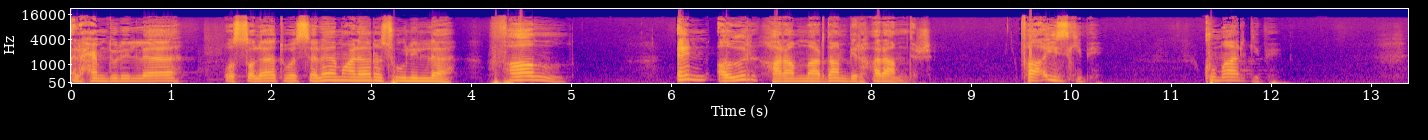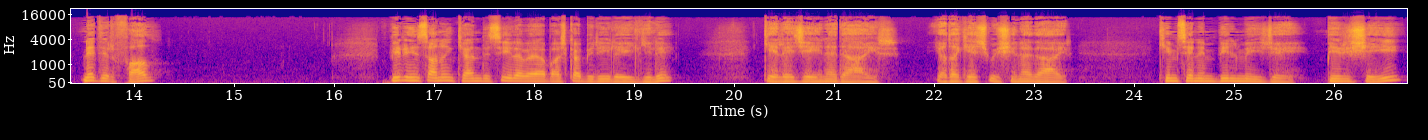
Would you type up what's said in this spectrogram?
elhamdülillah, ve salatu ve selamu ala Resulillah. Fal, en ağır haramlardan bir haramdır. Faiz gibi, kumar gibi. Nedir fal? Bir insanın kendisiyle veya başka biriyle ilgili geleceğine dair ya da geçmişine dair kimsenin bilmeyeceği bir şeyi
